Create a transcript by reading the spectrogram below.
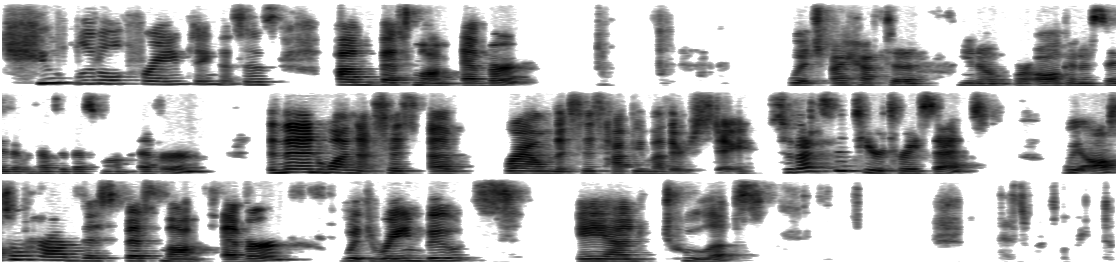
cute little frame thing that says um, best mom ever, which I have to, you know, we're all going to say that we have the best mom ever. And then one that says a round that says happy Mother's Day. So that's the tier tray set. We also have this best mom ever with rain boots and tulips. This one's going to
